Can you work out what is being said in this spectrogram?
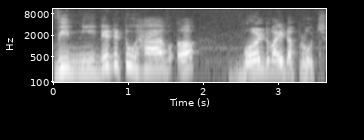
we needed to have a worldwide approach.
